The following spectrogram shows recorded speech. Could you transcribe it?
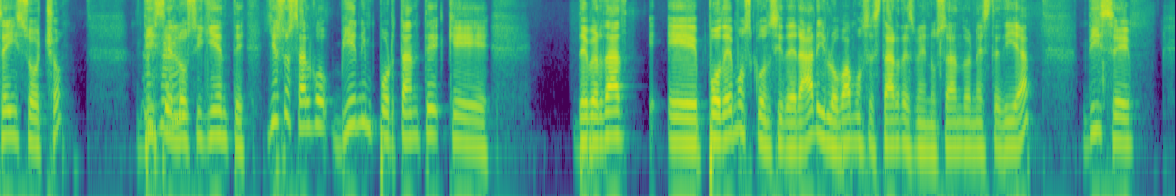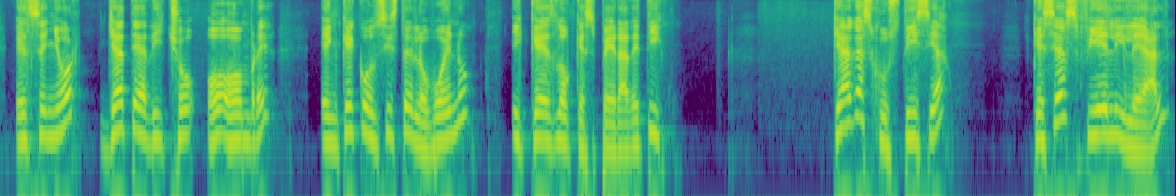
6:8 dice lo siguiente, y eso es algo bien importante que de verdad eh, podemos considerar y lo vamos a estar desmenuzando en este día. Dice, el Señor ya te ha dicho, oh hombre, en qué consiste lo bueno y qué es lo que espera de ti. Que hagas justicia, que seas fiel y leal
